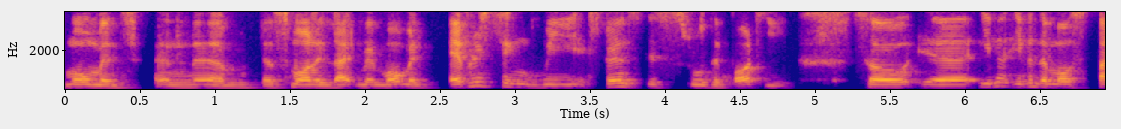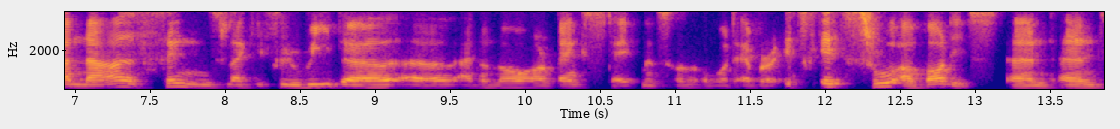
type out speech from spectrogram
moment and um, a small enlightenment moment. Everything we experience is through the body. So uh, even even the most banal things, like if we read, uh, uh, I don't know, our bank statements or, or, whatever, it's it's through our bodies, and and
